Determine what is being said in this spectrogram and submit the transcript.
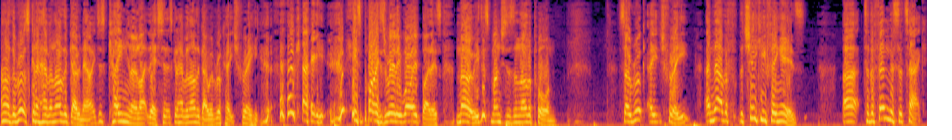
Oh, the rook's going to have another go now. It just came, you know, like this, and it's going to have another go with rook h3. okay, his pawn is really worried by this? No, he just munches another pawn. So rook h3, and now the the cheeky thing is, uh, to defend this attack,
